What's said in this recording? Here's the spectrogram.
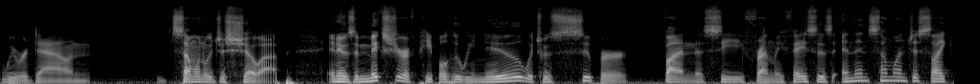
we were down, someone would just show up. And it was a mixture of people who we knew, which was super fun to see friendly faces and then someone just like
